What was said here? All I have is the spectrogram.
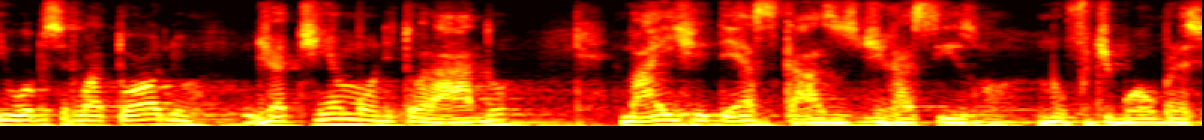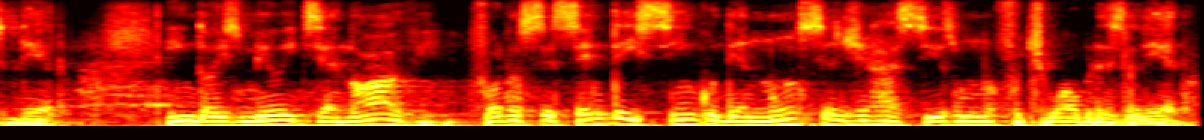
e o observatório já tinha monitorado mais de 10 casos de racismo no futebol brasileiro. Em 2019, foram 65 denúncias de racismo no futebol brasileiro.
